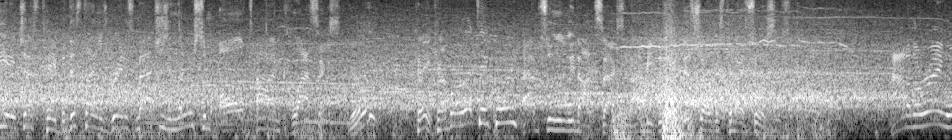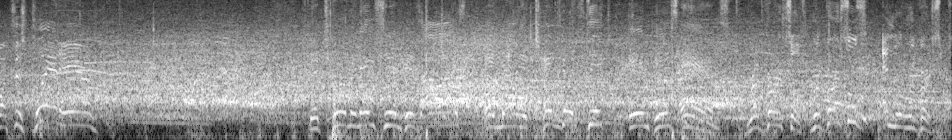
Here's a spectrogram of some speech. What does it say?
VHS tape of this title's greatest matches, and there were some all-time classics. Really? Hey, can I borrow that tape, Corey? Absolutely not, Saxton. I'd be doing a disservice to my sources. Out of the ring, what's his plan here? Determination in his eyes, and now a kendo stick in his hands. Reversals, reversals, and more reversals.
